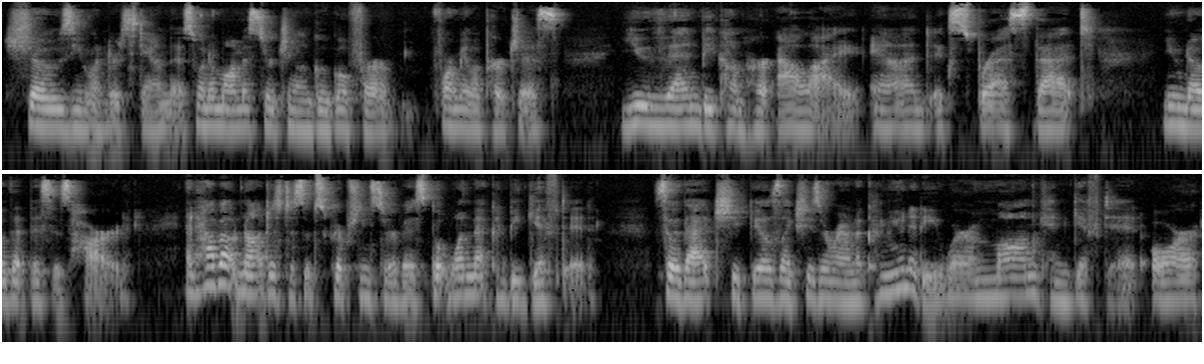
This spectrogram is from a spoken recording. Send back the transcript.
shows you understand this? When a mom is searching on Google for formula purchase, you then become her ally and express that you know that this is hard. And how about not just a subscription service, but one that could be gifted so that she feels like she's around a community where a mom can gift it or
